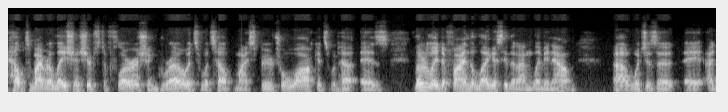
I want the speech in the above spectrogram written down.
helped my relationships to flourish and grow. It's what's helped my spiritual walk. It's what has literally defined the legacy that I'm living out, uh, which is a, a,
